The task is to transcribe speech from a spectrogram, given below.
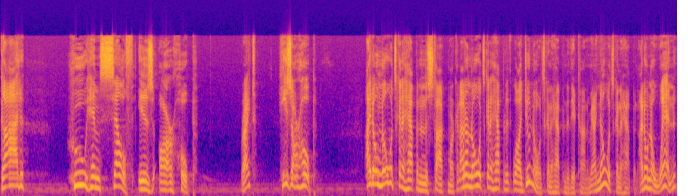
God who himself is our hope. Right? He's our hope. I don't know what's going to happen in the stock market. I don't know what's going to happen. To, well, I do know what's going to happen to the economy. I know what's going to happen. I don't know when,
